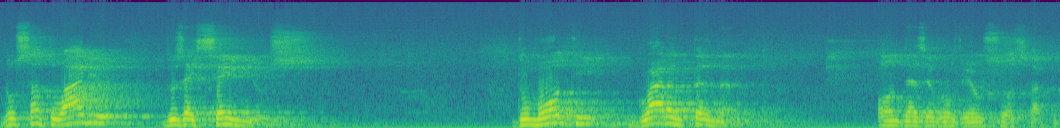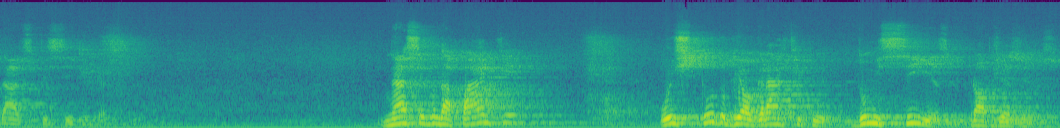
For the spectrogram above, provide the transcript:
no santuário dos Essênios, do Monte Guarantana, onde desenvolveu suas faculdades específicas. Na segunda parte, o estudo biográfico do Messias, próprio Jesus,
